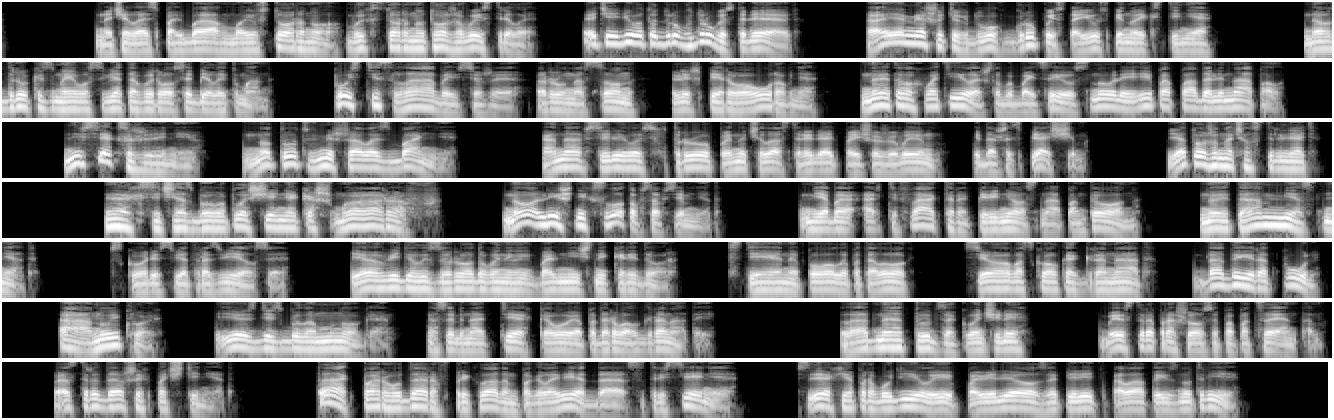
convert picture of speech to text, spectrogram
Началась пальба в мою сторону, в их сторону тоже выстрелы. Эти идиоты друг в друга стреляют. А я меж этих двух групп и стою спиной к стене. Но вдруг из моего света вырвался белый туман. Пусть и слабый все же, руна-сон лишь первого уровня, но этого хватило, чтобы бойцы уснули и попадали на пол. Не все, к сожалению, но тут вмешалась Банни. Она вселилась в труп и начала стрелять по еще живым и даже спящим. Я тоже начал стрелять. Эх, сейчас бы воплощение кошмаров. Но лишних слотов совсем нет. Я бы артефактора перенес на пантеон, но и там мест нет. Вскоре свет развеялся. Я увидел изуродованный больничный коридор. Стены, пол и потолок — все в осколках гранат, да дыр от пуль. А, ну и кровь. Ее здесь было много особенно от тех, кого я подорвал гранатой. Ладно, тут закончили. Быстро прошелся по пациентам. Пострадавших почти нет. Так, пару ударов прикладом по голове до сотрясения. Всех я пробудил и повелел запереть палаты изнутри.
